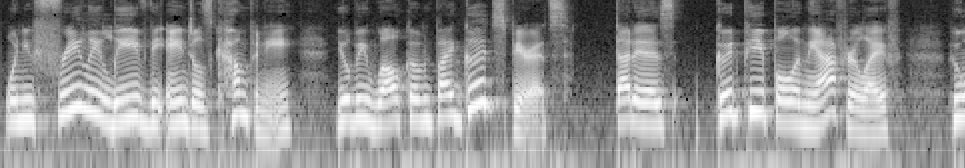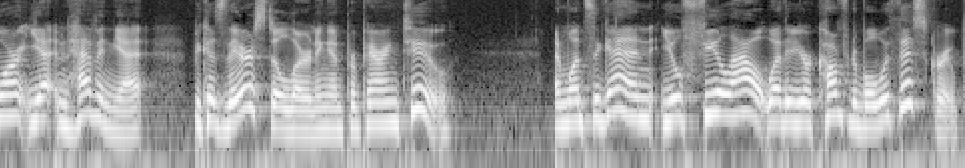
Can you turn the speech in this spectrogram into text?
When you freely leave the angels' company, you'll be welcomed by good spirits. That is, good people in the afterlife who aren't yet in heaven yet because they're still learning and preparing too. And once again, you'll feel out whether you're comfortable with this group,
